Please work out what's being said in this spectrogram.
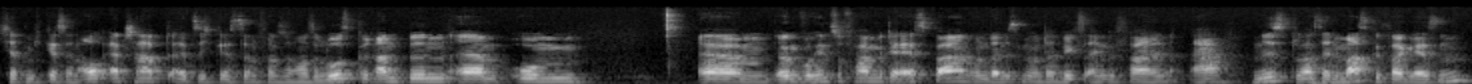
Ich habe mich gestern auch ertappt, als ich gestern von zu Hause losgerannt bin, ähm, um ähm, irgendwo hinzufahren mit der S-Bahn und dann ist mir unterwegs eingefallen, ach Mist, du hast deine Maske vergessen.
